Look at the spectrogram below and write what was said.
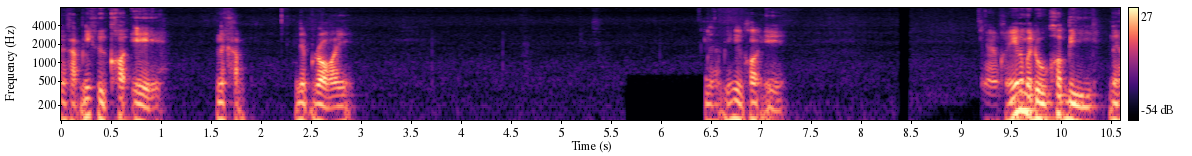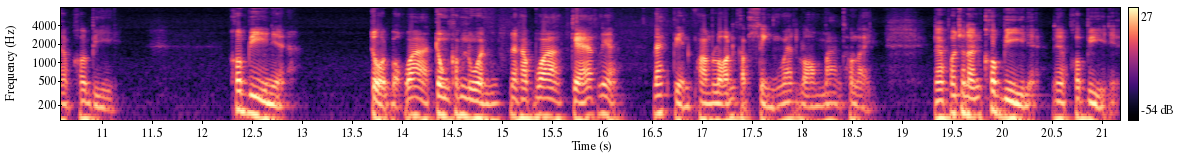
นะครับ นี่คือข้อ A นะครับ เรียบร้อยนะครับนี่คือข้อ A อ่าคราวนี้เรามาดูข้อ B นะครับ ข้อ B ข้อ B เนี่ย โจทย์บอกว่าจงคำนวณนะครับว่าแก๊สเนี่ยแลกเปลี่ยนความร้อนกับสิ่งแวดล้อมมากเท่าไหร่นะเพราะฉะนั้นข้อ B เนี่ยนะครับข้อ B เนี่ย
